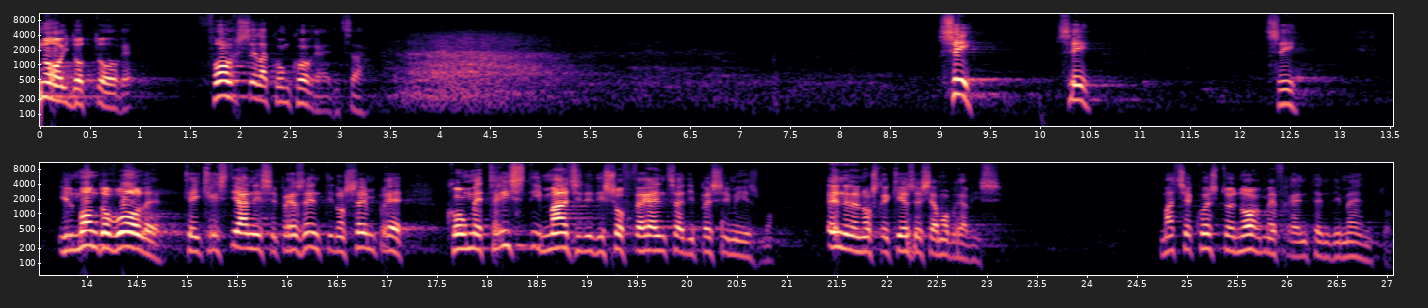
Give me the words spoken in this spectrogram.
noi, dottore, forse la concorrenza. Sì, sì, sì. Il mondo vuole che i cristiani si presentino sempre come tristi immagini di sofferenza e di pessimismo e nelle nostre chiese siamo bravissimi. Ma c'è questo enorme fraintendimento,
